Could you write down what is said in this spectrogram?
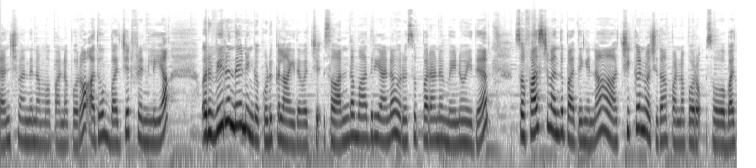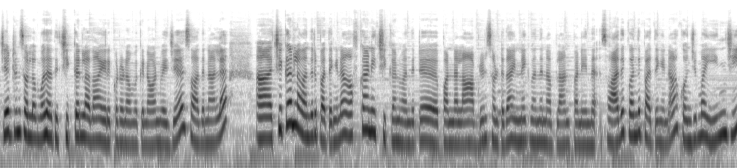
லஞ்ச் வந்து நம்ம பண்ண போகிறோம் அதுவும் பட்ஜெட் ஃப்ரெண்ட்லியாக ஒரு விருந்தே நீங்கள் கொடுக்கலாம் இதை வச்சு. ஸோ அந்த மாதிரியான ஒரு சூப்பரான மெனு இது. ஸோ ஃபஸ்ட் வந்து பார்த்தீங்கன்னா சிக்கன் வச்சு தான் பண்ண போகிறோம் ஸோ பட்ஜெட்னு சொல்லும் போது அது சிக்கனில் தான் இருக்கணும் நமக்கு நான்வெஜ்ஜு ஸோ அதனால் சிக்கனில் வந்துட்டு பார்த்தீங்கன்னா ஆப்கானி சிக்கன் வந்துட்டு பண்ணலாம் அப்படின்னு சொல்லிட்டு தான் இன்றைக்கி வந்து நான் பிளான் பண்ணியிருந்தேன். ஸோ அதுக்கு வந்து பார்த்தீங்கன்னா கொஞ்சமாக இஞ்சி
